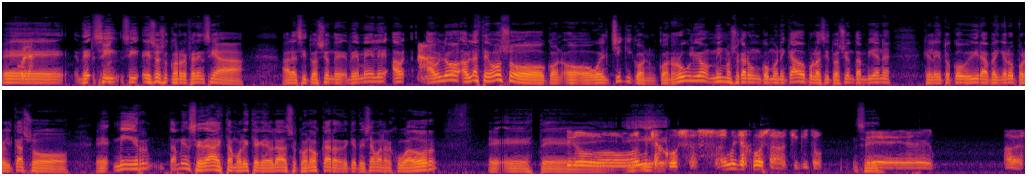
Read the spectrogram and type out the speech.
Eh, sí, sí, eso es con referencia a, la situación de, de, Mele. ¿Habló, ¿Hablaste vos o, con, o, el Chiqui con, con Rubio? Mismo sacaron un comunicado por la situación también que le tocó vivir a Peñarol por el caso eh, Mir. También se da esta molestia que hablabas con Oscar de que te llaman al jugador. Eh, este, Pero hay muchas cosas, hay muchas cosas, chiquito. Eh, a ver,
